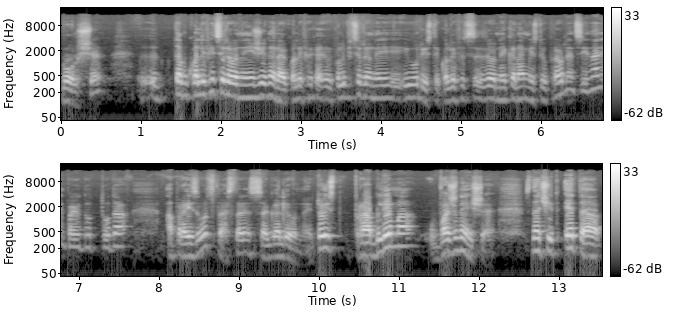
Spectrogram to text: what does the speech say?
больше, там квалифицированные инженеры, квалифика- квалифицированные юристы, квалифицированные экономисты, управленцы, и они пойдут туда, а производство останется оголенное. То есть проблема важнейшая. Значит, это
